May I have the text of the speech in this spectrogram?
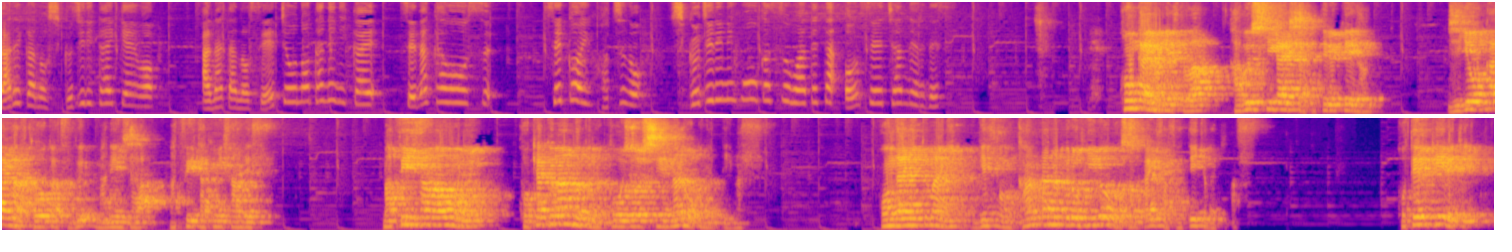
誰かのしくじり体験をあなたの成長の種に変え背中を押す。世界初のしくじりにフォーカスを当てた音声チャンネルです。今回のゲストは株式会社ホテル経営事業開発統括部マネージャー松井匠さんです。松井さんは主に顧客満足の向上支援などを行っています。本題に行く前にゲストの簡単なプロフィールをご紹介させていただきます。ホテル経歴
